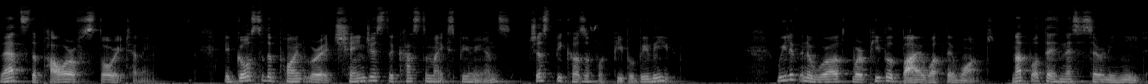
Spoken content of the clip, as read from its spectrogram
That's the power of storytelling. It goes to the point where it changes the customer experience just because of what people believe. We live in a world where people buy what they want, not what they necessarily need.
